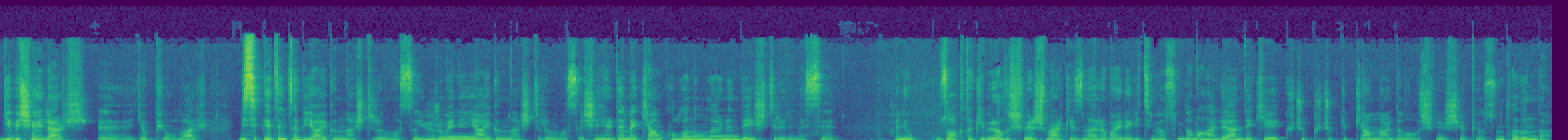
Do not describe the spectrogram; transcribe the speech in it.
gibi şeyler e, yapıyorlar. Bisikletin tabii yaygınlaştırılması, yürümenin yaygınlaştırılması, şehirde mekan kullanımlarının değiştirilmesi. Hani uzaktaki bir alışveriş merkezine arabayla gitmiyorsun da mahallendeki küçük küçük dükkanlardan alışveriş yapıyorsun tadında.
